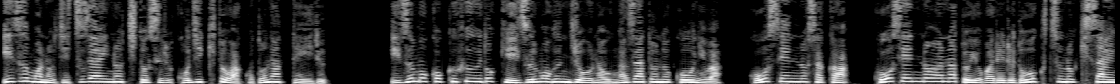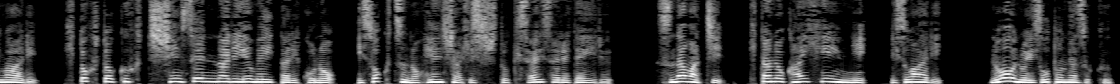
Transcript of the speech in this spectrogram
出雲の実在の地とする古事記とは異なっている。出雲国風土記出雲群城の宇賀里の甲には、光線の坂、光線の穴と呼ばれる洞窟の記載があり、一太く淵新鮮なり夢いたりこの遺足窟の変者必至と記載されている。すなわち、北の海浜に、磯あり、脳の磯と名付く。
